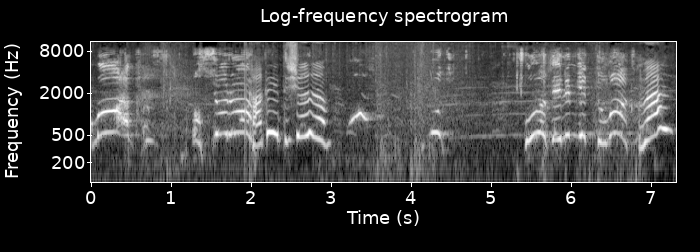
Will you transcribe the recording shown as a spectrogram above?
Aman! Basıyorum. kanka yetişiyorum. Umut. Umut elim gitti Umut. Ver.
